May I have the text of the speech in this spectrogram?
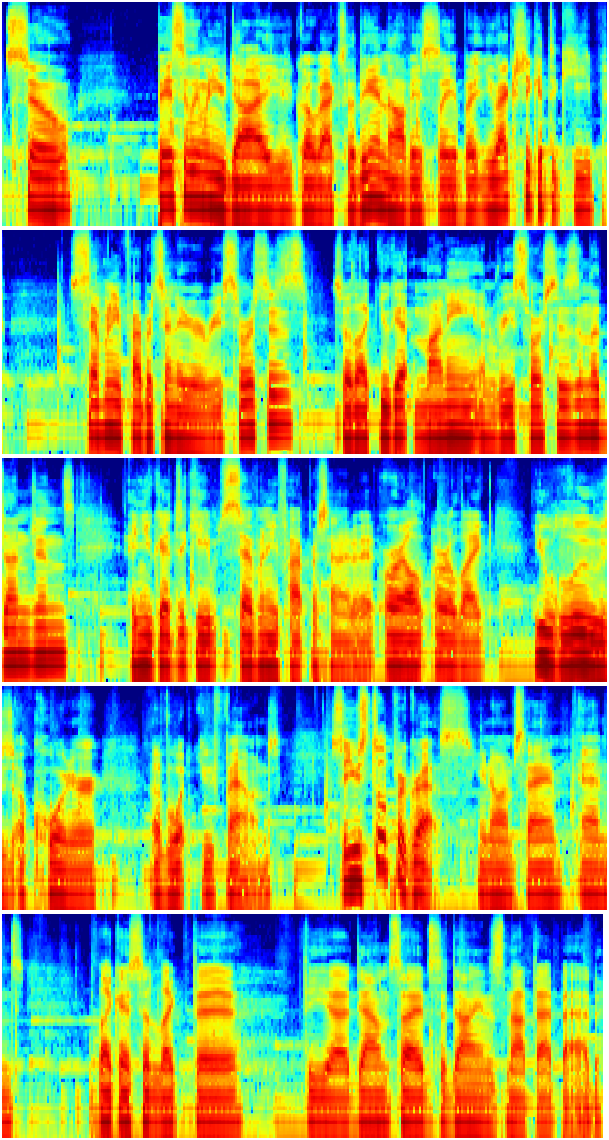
So basically, when you die, you go back to the beginning, obviously, but you actually get to keep 75% of your resources. So like you get money and resources in the dungeons and you get to keep 75% of it or or like you lose a quarter of what you found. So you still progress, you know what I'm saying? And like I said like the the uh, downsides to dying is not that bad.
